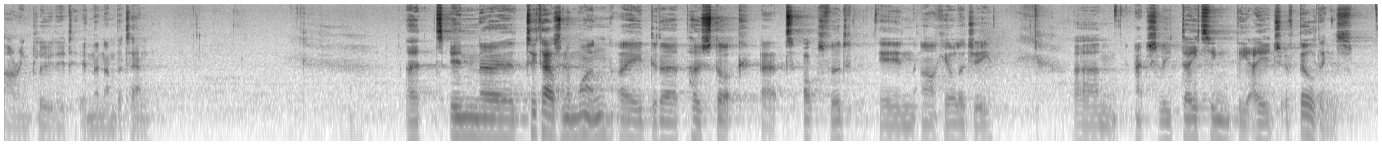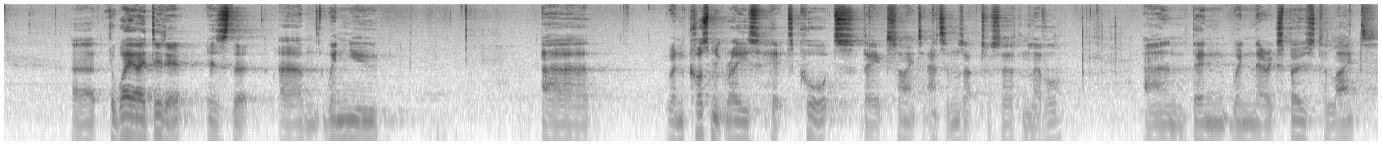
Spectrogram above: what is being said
are included in the number 10. At, in uh, 2001, I did a postdoc at Oxford in archaeology, um, actually dating the age of buildings. Uh, the way I did it is that um, when you uh, when cosmic rays hit quartz, they excite atoms up to a certain level, and then when they're exposed to light,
